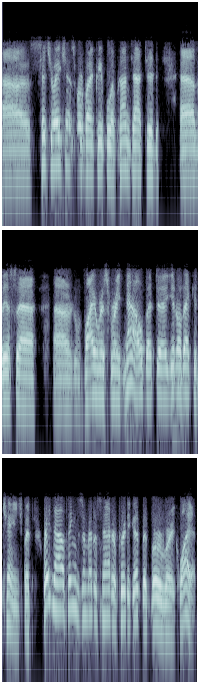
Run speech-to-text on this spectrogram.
uh, situations whereby people have contacted, uh, this, uh, uh, virus right now, but, uh, you know, that could change. But right now, things in Medicine are pretty good, but very, very quiet.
